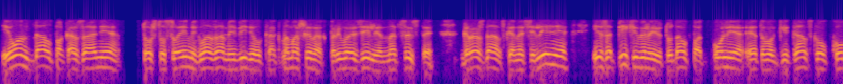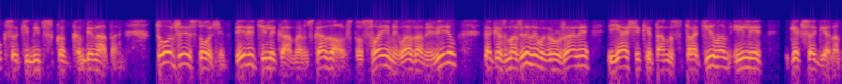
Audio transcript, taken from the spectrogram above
и он дал показания то, что своими глазами видел, как на машинах привозили нацисты гражданское население и запихивали туда в подполье этого гигантского коксохимического комбината. Тот же источник перед телекамерой сказал, что своими глазами видел, как из машины выгружали ящики там с тротилом или гексогеном.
